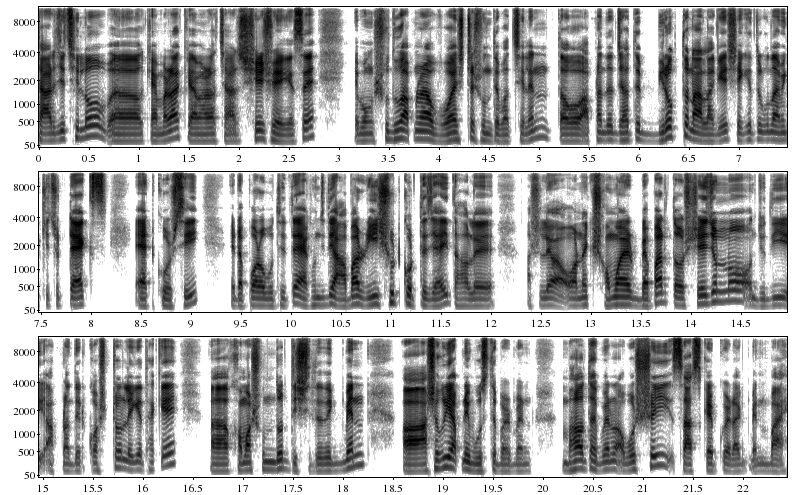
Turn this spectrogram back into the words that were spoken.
চার্জে ছিল ক্যামেরা, ক্যামেরা চার্জ শেষ হয়ে গেছে এবং শুধু আপনারা ভয়েসটা শুনতে পাচ্ছিলেন। তো আপনাদের যাতে বিরক্ত না লাগে সেক্ষেত্রে কিন্তু আমি কিছু ট্যাক্স অ্যাড করছি। এটা পরবর্তীতে এখন যদি আবার রিশুট করতে যাই তাহলে আসলে অনেক সময়ের ব্যাপার। তো সেই জন্য যদি আপনাদের কষ্ট লেগে থাকে ক্ষমা সুন্দর দৃষ্টিতে দেখবেন। আশা করি আপনি বুঝতে পারবেন। ভালো থাকবেন। অবশ্যই সাবস্ক্রাইব করে রাখবেন। বাই।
